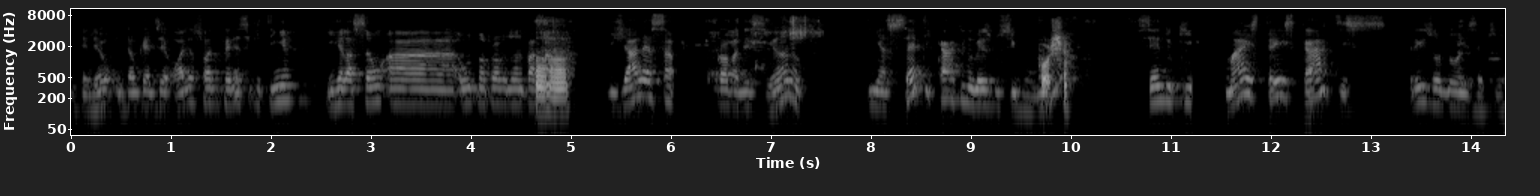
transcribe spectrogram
entendeu? Então, quer dizer, olha só a diferença que tinha em relação à última prova do ano passado. Uhum. Já nessa prova desse ano, tinha sete karts no mesmo segundo, Poxa. sendo que mais três karts, três ou dois aqui,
